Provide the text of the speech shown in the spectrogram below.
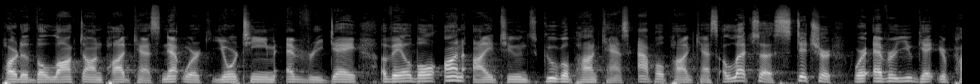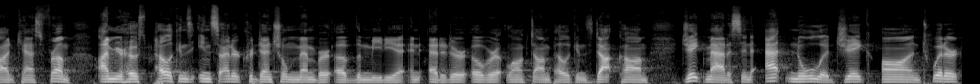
part of the Locked On Podcast Network, your team every day. Available on iTunes, Google Podcasts, Apple Podcasts, Alexa, Stitcher, wherever you get your podcast from. I'm your host, Pelicans Insider Credential member of the media and editor over at LockedOnPelicans.com, Jake Madison at NOLA Jake on Twitter.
